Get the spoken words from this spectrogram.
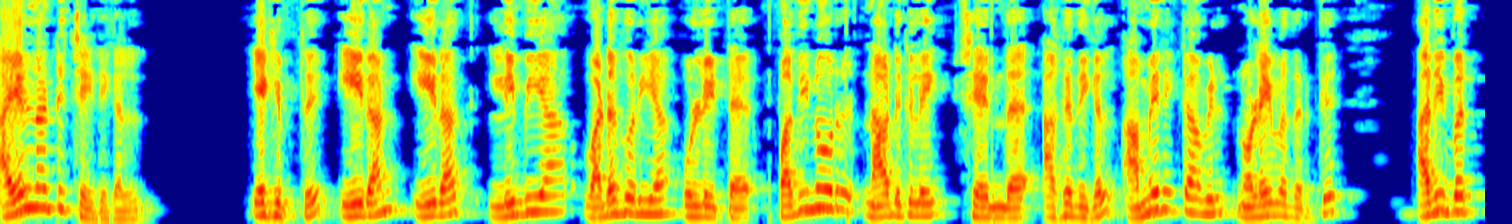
அயல்நாட்டுச் செய்திகள். எகிப்து ஈரான் ஈராக் லிபியா வடகொரியா உள்ளிட்ட பதினோரு நாடுகளைச் சேர்ந்த அகதிகள் அமெரிக்காவில் நுழைவதற்கு அதிபர்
